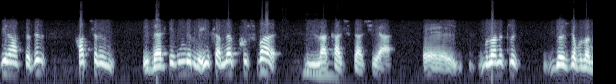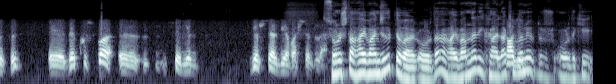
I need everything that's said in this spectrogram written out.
bir haftadır Hatsa'nın merkezinde bile insanlar kusma ile karşı karşıya. E, bulanıklık, gözde bulanıklık e, ve kusma e, şeyleri göstermeye başladılar. Sonuçta hayvancılık da var orada. Hayvanlar ilk hala Tabii. kullanıyordur. Oradaki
